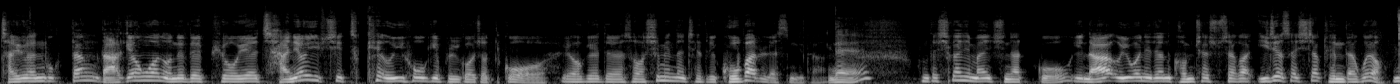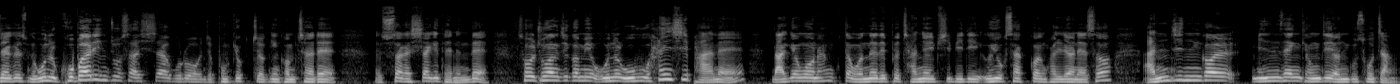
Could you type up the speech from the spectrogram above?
자유한국당 나경원 원내대표의 자녀 입시 특혜 의혹이 불거졌고 여기에 대해서 시민단체들이 고발을 했습니다. 네. 그런데 시간이 많이 지났고 이 나 의원에 대한 검찰 수사가 이제서 시작된다고요? 네, 그렇습니다. 오늘 고발인 조사 시작으로 이제 본격적인 검찰의 수사가 시작이 되는데 서울중앙지검이 오늘 오후 1시 반에 나경원 한국당 원내대표 자녀 입시 비리 의혹 사건 관련해서 안진걸 민생경제연구소장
